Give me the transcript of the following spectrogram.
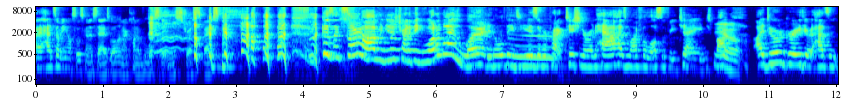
I had something else I was gonna say as well and I kind of lost it in the stress space. Because it's so hard when you're just trying to think, what have I learned in all these years of a practitioner and how has my philosophy changed? But yeah. I do agree with you, it hasn't,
